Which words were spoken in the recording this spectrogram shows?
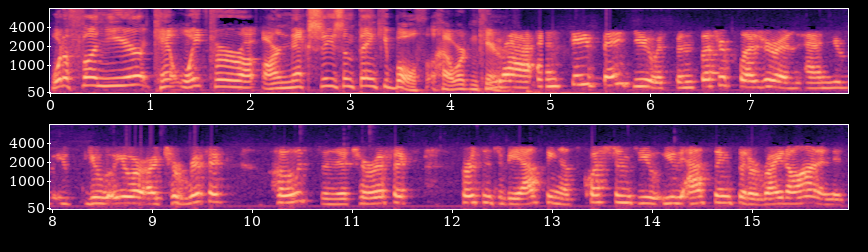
What a fun year. Can't wait for uh, our next season. Thank you both, Howard and Karen. Yeah, and Steve, thank you. It's been such a pleasure, and, and you, you, you, you are a terrific host and a terrific person to be asking us questions. You, you ask things that are right on, and it's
